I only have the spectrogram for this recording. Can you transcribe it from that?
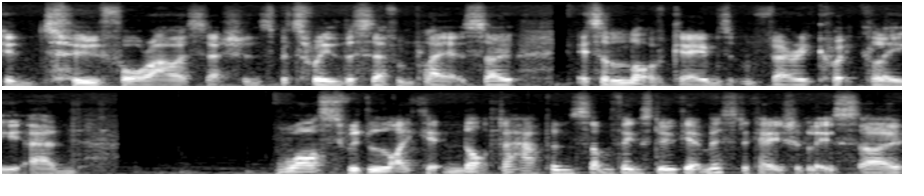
in two four hour sessions between the seven players. So it's a lot of games very quickly. And whilst we'd like it not to happen, some things do get missed occasionally. So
